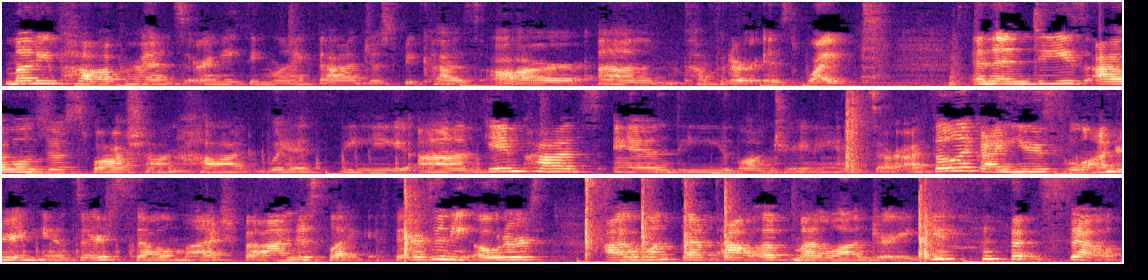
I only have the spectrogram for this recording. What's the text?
muddy paw prints or anything like that just because our um, comforter is white. And then Dee's I will just wash on hot with the um, Gain Pods and the laundry enhancer. I feel like I use the laundry enhancer so much but I'm just like if there's any odors I want them out of my laundry. so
